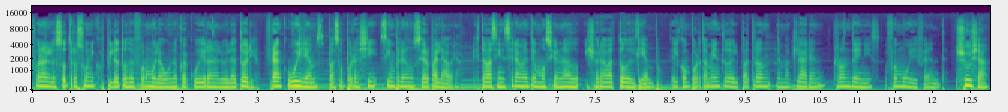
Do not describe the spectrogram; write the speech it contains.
fueron los otros únicos pilotos de Fórmula 1 que acudieron al velatorio. Frank Williams pasó por allí sin pronunciar palabra. Estaba sinceramente emocionado y lloraba todo el tiempo. El comportamiento del patrón de McLaren, Ron Dennis, fue muy diferente. Yuya,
